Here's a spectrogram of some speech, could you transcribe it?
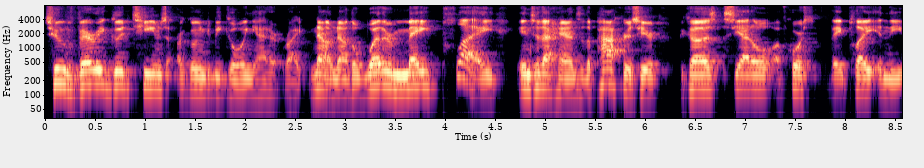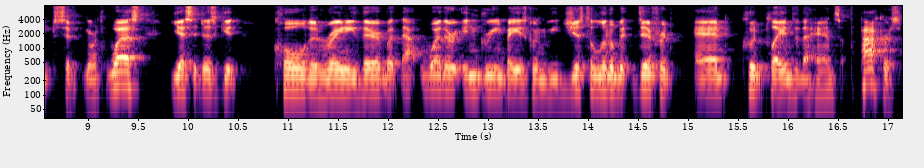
two very good teams are going to be going at it right now. Now, the weather may play into the hands of the Packers here because Seattle, of course, they play in the Pacific Northwest. Yes, it does get cold and rainy there, but that weather in Green Bay is going to be just a little bit different and could play into the hands of the Packers.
